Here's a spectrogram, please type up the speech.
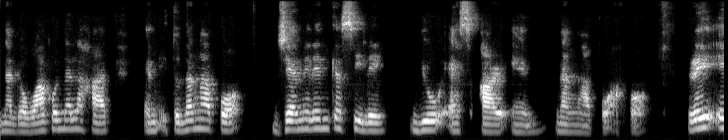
nagawa ko na lahat, and ito na nga po, Jeneline Casile, USRN na nga po ako. Ray A.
